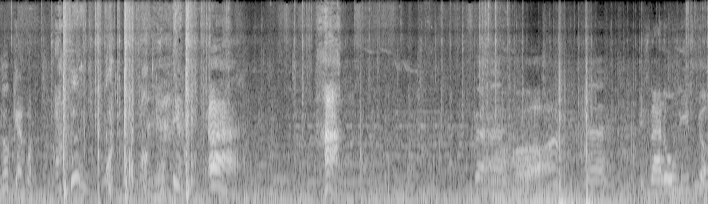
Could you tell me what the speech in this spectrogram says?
You'll get what. Is that all you've got?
